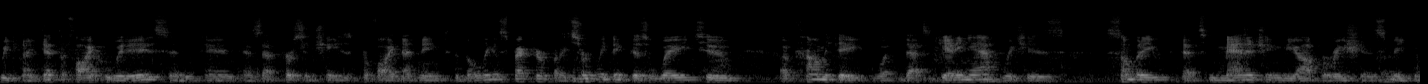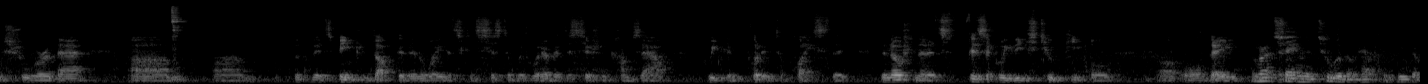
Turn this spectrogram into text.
we can identify who it is and, and as that person changes, provide that name to the building inspector, but I certainly think there's a way to accommodate what that's getting at, which is somebody that's managing the operations, making sure that, um, um, it's being conducted in a way that's consistent with whatever decision comes out, we can put into place. The, the notion that it's physically these two people, uh, all day. I'm not saying the two of them have to be there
